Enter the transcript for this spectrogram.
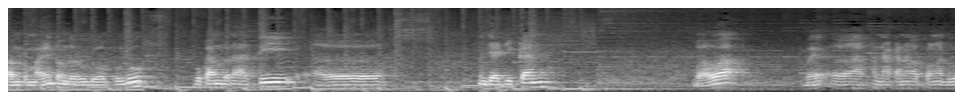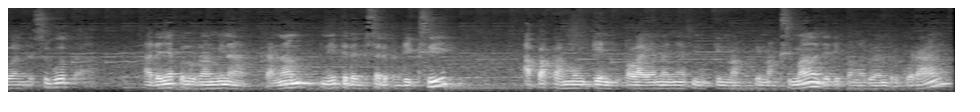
tahun kemarin tahun 2020 bukan berarti uh, menjadikan bahwa akan akan pengaduan tersebut adanya penurunan minat karena ini tidak bisa diprediksi apakah mungkin pelayanannya mungkin makin maksimal jadi pengaduan berkurang?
